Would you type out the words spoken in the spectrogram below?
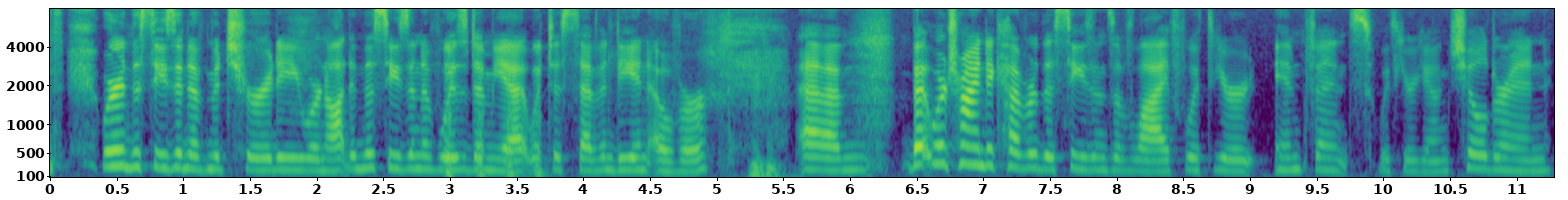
we're in the season of maturity. We're not in the season of wisdom yet, which is 70 and over. Um, but we're trying to cover the seasons of life with your infants, with your young children,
